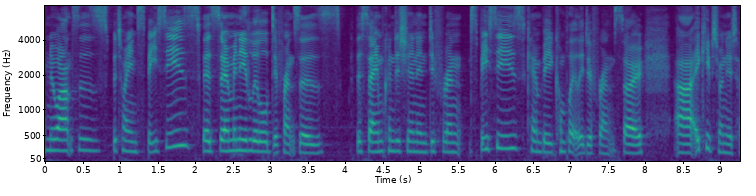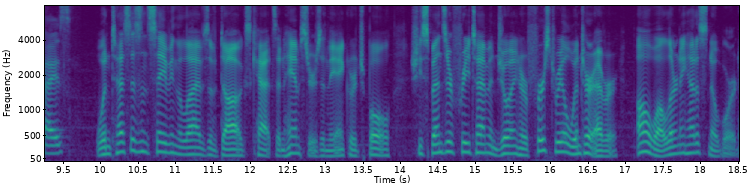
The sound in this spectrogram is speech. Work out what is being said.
nuances between species. There's so many little differences the same condition in different species can be completely different. So uh, it keeps you on your toes. When Tess isn't saving the lives of dogs, cats, and hamsters in the Anchorage Bowl, she spends her free time enjoying her first real winter ever, all while learning how to snowboard.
